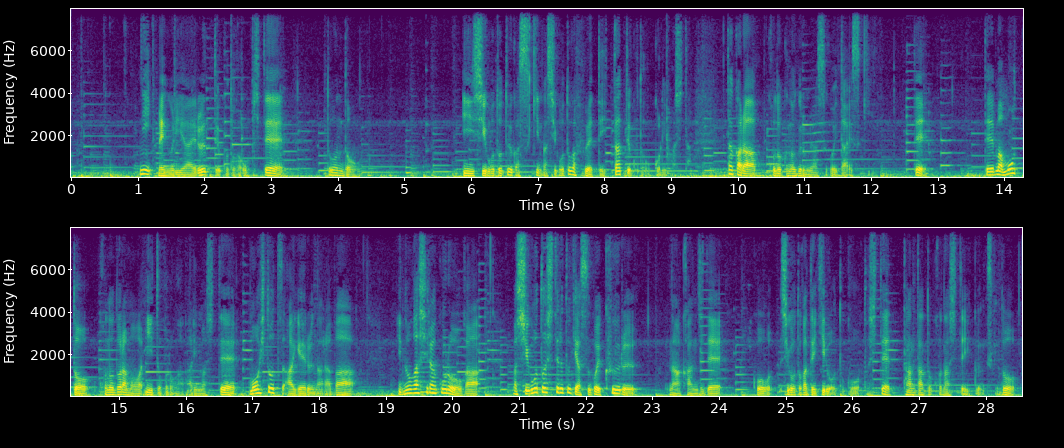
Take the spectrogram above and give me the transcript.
に巡り合えるっていうことが起きてどんどんいい仕事というか好きな仕事が増えていったっていうことが起こりました。だから「孤独のグルメ」はすごい大好きでで、まあ、もっとこのドラマはいいところがありましてもう一つ挙げるならば井の頭五郎が、まあ、仕事してる時はすごいクールな感じでこう仕事ができる男として淡々とこなしていくんですけど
